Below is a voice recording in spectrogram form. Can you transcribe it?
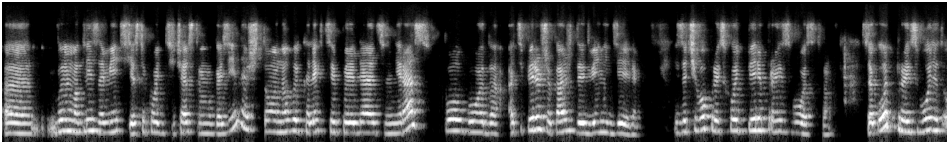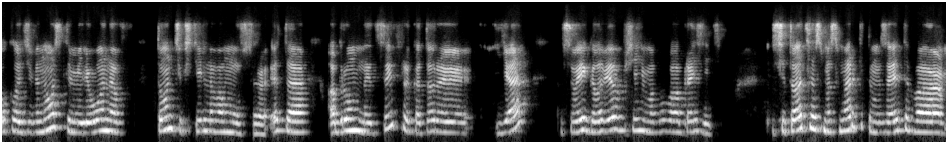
вы могли заметить, если ходите часто в магазины, что новые коллекции появляются не раз в полгода, а теперь уже каждые две недели, из-за чего происходит перепроизводство. За год производят около 90 миллионов тонн текстильного мусора. Это огромные цифры, которые я в своей голове вообще не могу вообразить. Ситуация с масс-маркетом из-за этого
